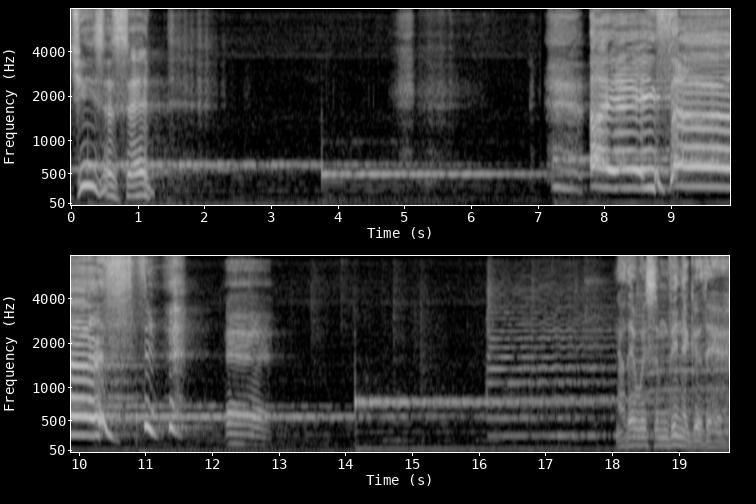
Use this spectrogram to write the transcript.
Jesus said, some vinegar there.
